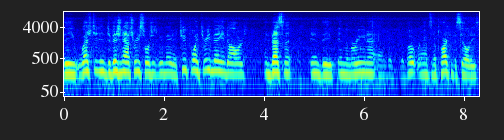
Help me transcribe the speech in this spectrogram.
the West Virginia Division of Natural Resources, we made a 2.3 million dollars investment in the in the marina and the, the boat ramps and the parking facilities.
